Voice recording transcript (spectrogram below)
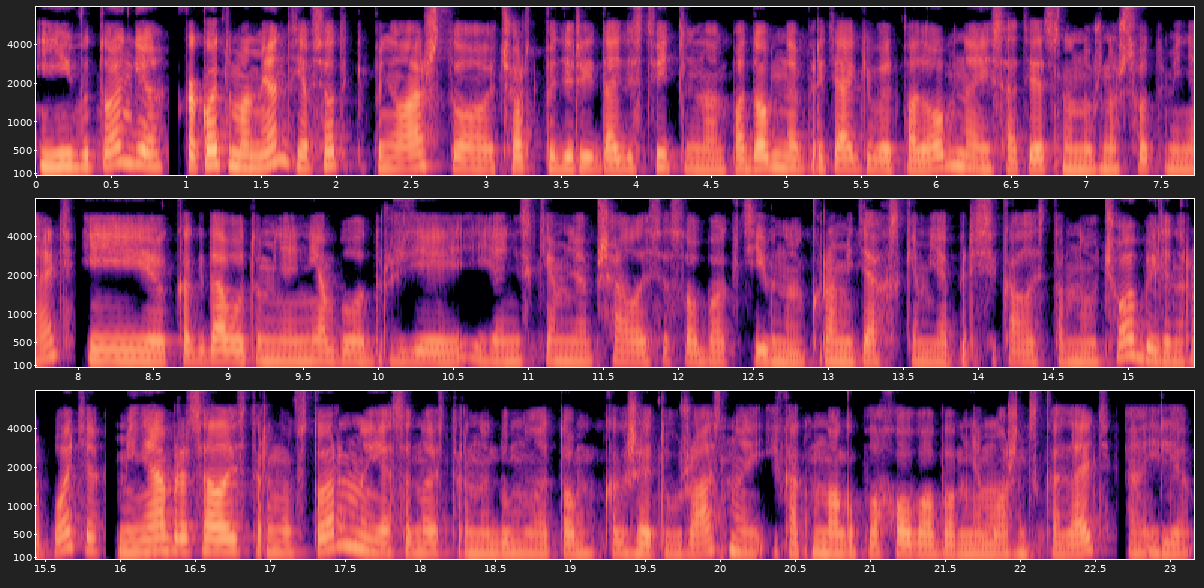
И в итоге в какой-то момент я все-таки поняла, что, черт подери, да, действительно, подобное притягивает подобное, и, соответственно, нужно что-то менять. И когда вот у меня не было друзей, и я ни с кем не общалась особо активно, кроме тех, с кем я пересекалась там на учебе или на работе, меня бросало из стороны в сторону, я, с одной стороны, думала о том, как же это ужасно, и как много плохого обо мне можно сказать, а, или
